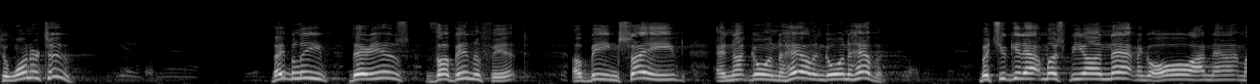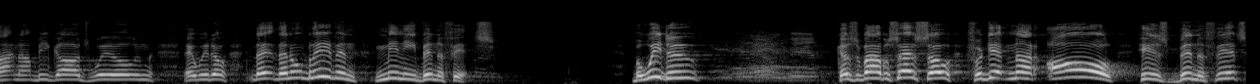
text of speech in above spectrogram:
to one or two. They believe there is the benefit of being saved and not going to hell and going to heaven. But you get out much beyond that and I go, oh, I know it might not be God's will, and, and we don't. They, they don't believe in many benefits, but we do, because the Bible says so. Forget not all His benefits,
